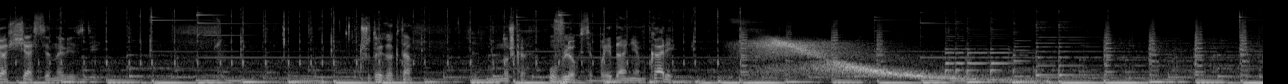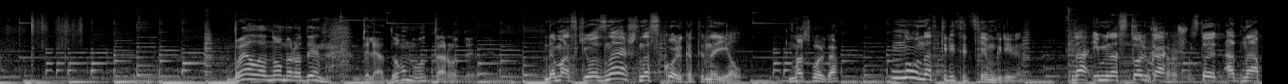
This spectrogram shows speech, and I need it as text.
куска счастья на весь день. Что-то я как-то немножко увлекся поеданием карри. Белла номер один для дому та родини. Даманский, вот знаешь, насколько ты наел? Насколько? Ну, на 37 гривен. Да, именно столько стоит одна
